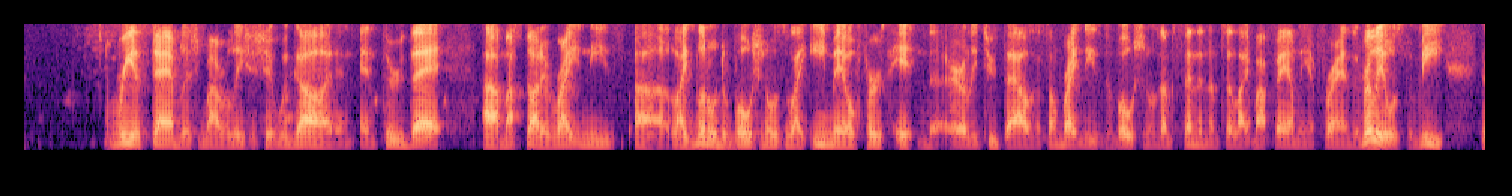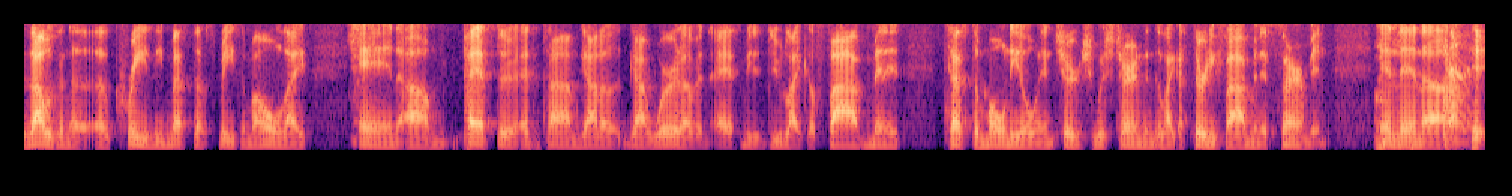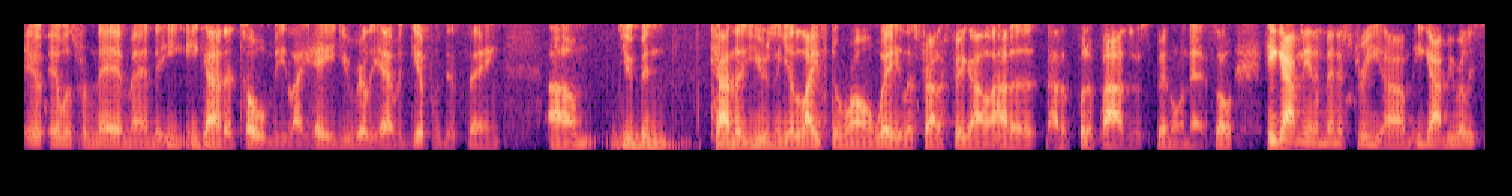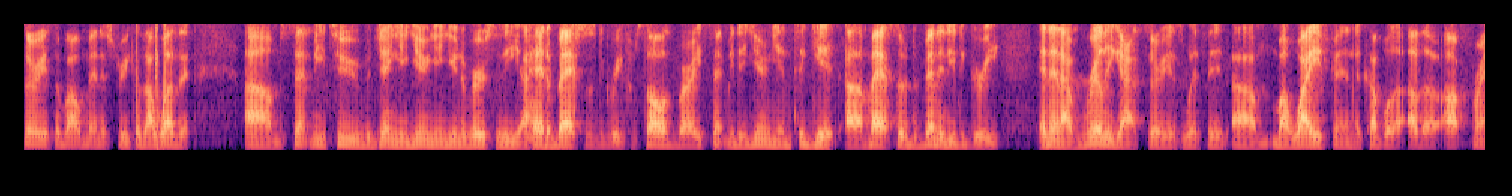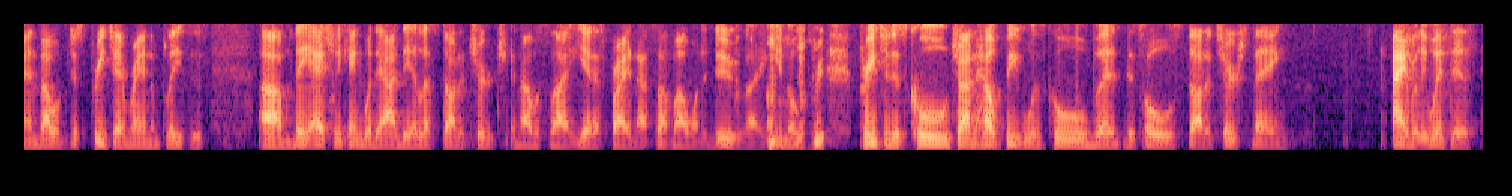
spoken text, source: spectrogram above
reestablished my relationship with God. And, and through that, um, I started writing these uh, like little devotionals, like email first hit in the early 2000s. I'm writing these devotionals. I'm sending them to like my family and friends. And really, it was for me because I was in a, a, crazy, messed up space in my own life. And um, pastor at the time got a got word of it and asked me to do like a five minute testimonial in church, which turned into like a 35 minute sermon. And then uh, it, it was from there, man, that he he kind of told me like, "Hey, you really have a gift with this thing." Um, you've been kind of using your life the wrong way. Let's try to figure out how to how to put a positive spin on that. So he got me in a ministry. Um, he got me really serious about ministry because I wasn't. Um, sent me to Virginia Union University. I had a bachelor's degree from Salisbury. Sent me to Union to get a Master of Divinity degree, and then I really got serious with it. Um, my wife and a couple of other our friends. I would just preach at random places um, they actually came with the idea, let's start a church. And I was like, yeah, that's probably not something I want to do. Like, you know, pre- preaching is cool, trying to help people is cool, but this whole start a church thing, I ain't really with this.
